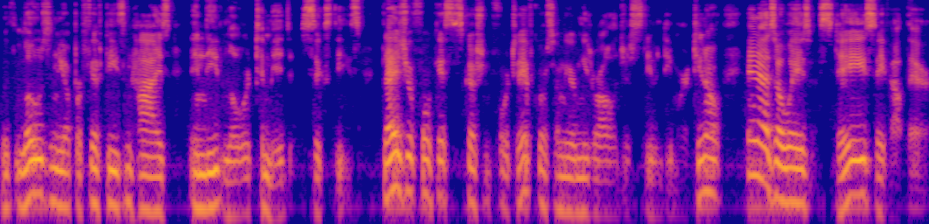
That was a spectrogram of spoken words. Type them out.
with lows in the upper 50s and highs in the lower to mid 60s. That is your forecast discussion for today. Of course, I'm your meteorologist, Stephen DiMartino, and as always, stay safe out there.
